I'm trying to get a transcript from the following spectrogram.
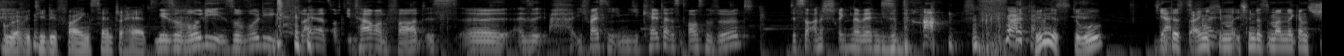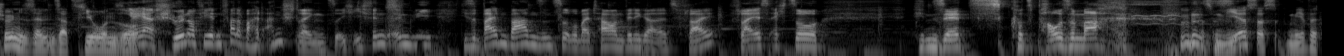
Gravity Defying Centerhead. Nee, sowohl die, sowohl die Fly als auch die Taron-Fahrt ist, äh, also, ich weiß nicht, je kälter es draußen wird, desto anstrengender werden diese Bahnen. Findest du? Ich Ja, finde das total. eigentlich immer, ich finde das immer eine ganz schöne Sensation. So. Ja, ja, schön auf jeden Fall, aber halt anstrengend. So, ich ich finde irgendwie, diese beiden Bahnen sind so, wobei Taron weniger als Fly. Fly ist echt so, hinsetz, kurz Pause mach. Also mir ist das, mir wird,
